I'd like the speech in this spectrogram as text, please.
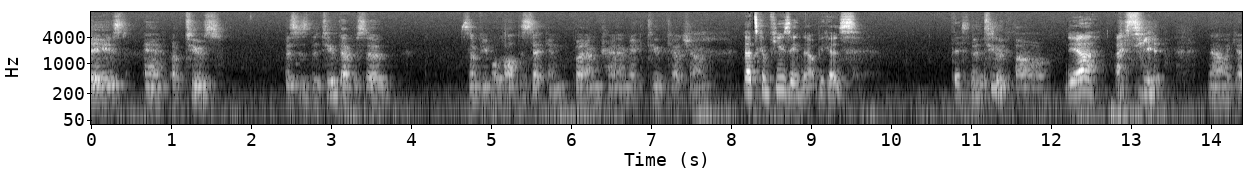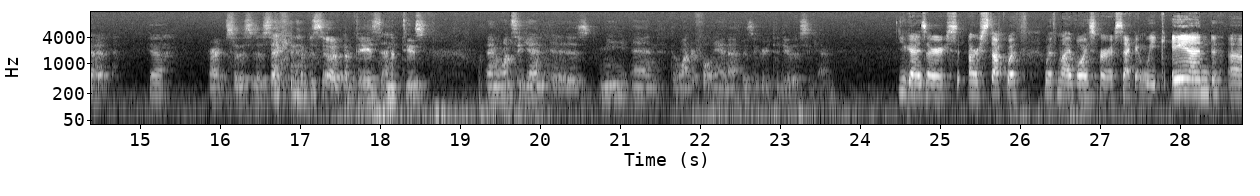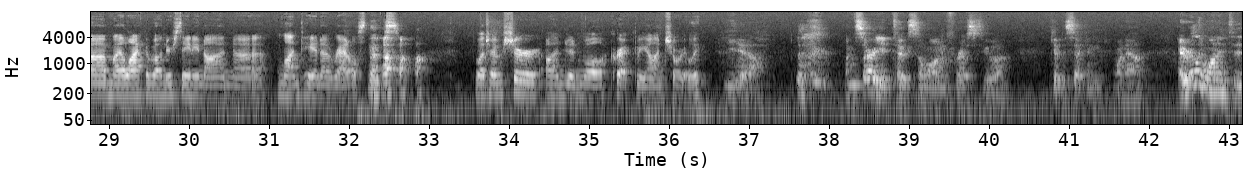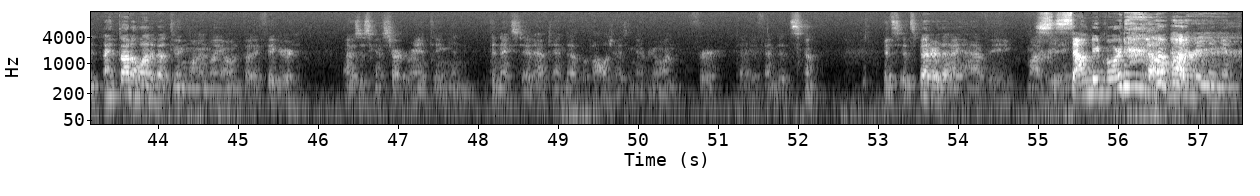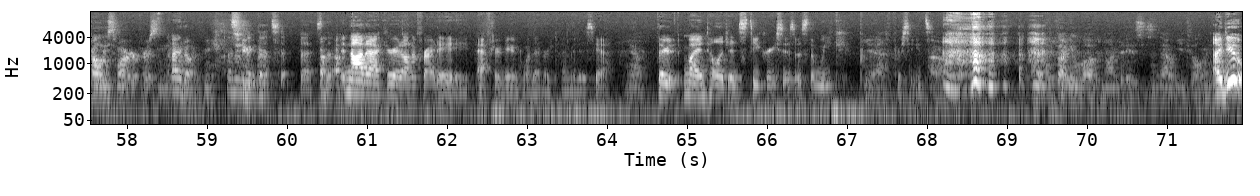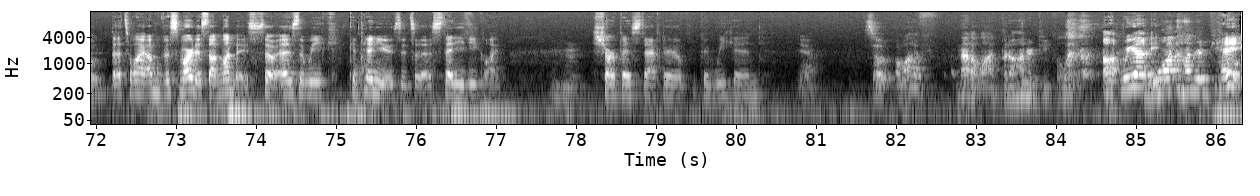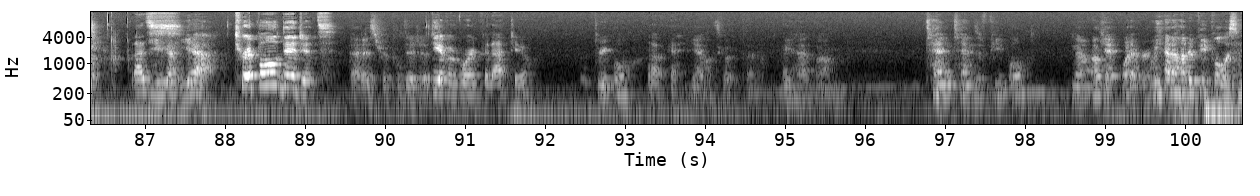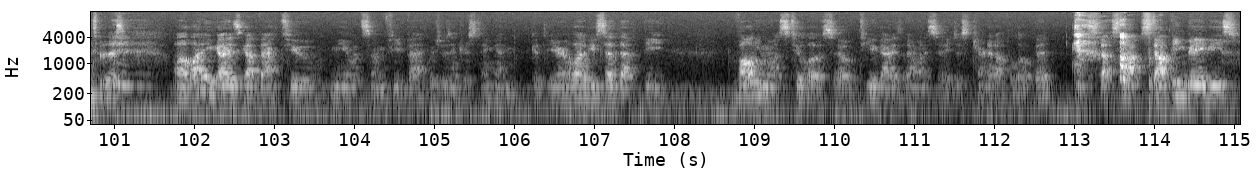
Dazed and Obtuse. This is the tooth episode. Some people call it the second, but I'm trying to make tooth catch on. That's confusing though because this The is the tooth. Oh, Yeah, I see it. Now I get it. yeah. Alright, so this is the second episode of Dazed and Obtuse. And once again, it is me and the wonderful Anna who's agreed to do this again. You guys are are stuck with with my voice for a second week and uh, my lack of understanding on uh, Montana rattlesnakes, which I'm sure Anjan will correct me on shortly. yeah. I'm sorry it took so long for us to uh, get the second one out. I really wanted to, I thought a lot about doing one on my own, but I figured I was just going to start ranting and the next day I'd have to end up apologizing to everyone for that I offended. So it's, it's better that I have a moderating. Sounding board. no, moderating and probably smarter person than I don't- me. I don't too. think that's that's not, not accurate on a Friday afternoon, whatever time it is. Yeah, Yeah. there, my intelligence decreases as the week Yeah. proceeds. Oh. I thought you loved Mondays. Isn't that what you told me? I do. That's why I'm the smartest on Mondays. So as the week continues, it's a steady decline. hmm Sharpest after a good weekend. Yeah. So a lot of, not a lot, but a hundred people. Uh, we got. One hundred people. Hey, that's You got yeah. triple digits. That is triple digits. Do you have a word for that too? Triple. Oh, okay. Yeah. Let's go with that. We have um, ten tens of people. No. Okay. Whatever. We had a hundred people listen to this. Uh, a lot of you guys got back to me with some feedback, which was interesting and good to hear. A lot of you said that the volume was too low, so to you guys, I want to say just turn it up a little bit. Stop, stop, stop being babies.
